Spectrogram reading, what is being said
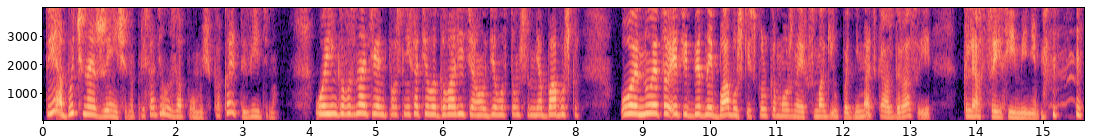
ты обычная женщина, приходила за помощью. Какая ты ведьма? Ой, Инга, вы знаете, я просто не хотела говорить, а дело в том, что у меня бабушка... Ой, ну это эти бедные бабушки, сколько можно их с могил поднимать каждый раз и клясться их именем.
